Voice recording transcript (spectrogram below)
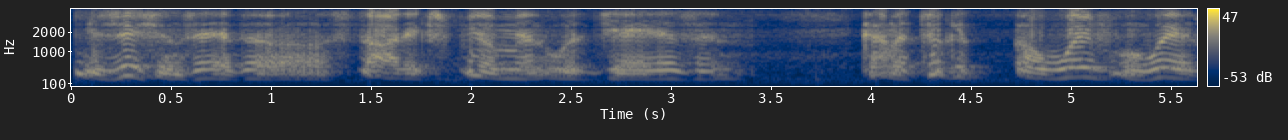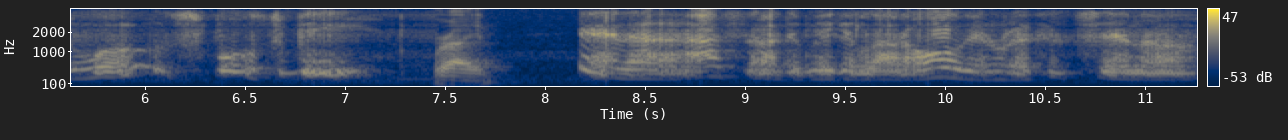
musicians had uh, started experimenting with jazz and kind of took it away from where it was supposed to be. Right. And uh, I started making a lot of organ records, and uh,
